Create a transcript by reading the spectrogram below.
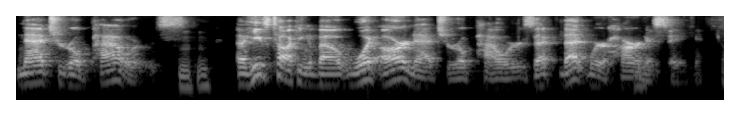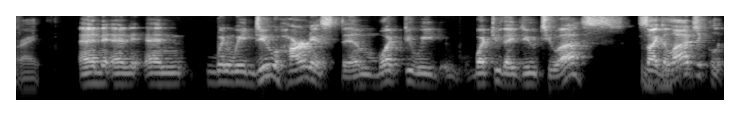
natural powers. Mm-hmm. Uh, he's talking about what are natural powers that that we're harnessing right and and and when we do harness them what do we what do they do to us mm-hmm. psychologically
